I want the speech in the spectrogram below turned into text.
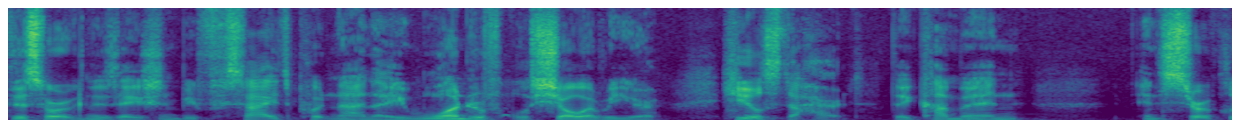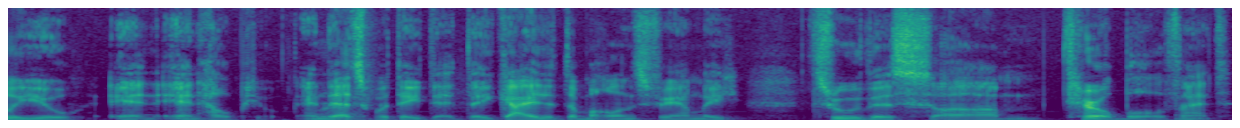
this organization, besides putting on a wonderful show every year, heals the heart. They come in encircle you and, and help you. And right. that's what they did. They guided the Mullins family through this um, terrible event.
